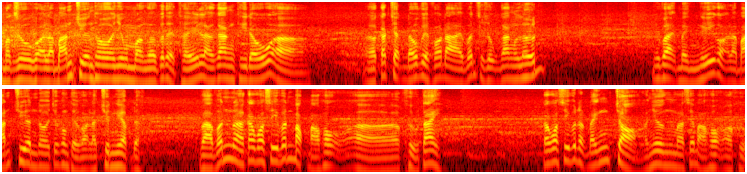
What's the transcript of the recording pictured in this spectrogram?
Mặc dù gọi là bán chuyên thôi nhưng mà mọi người có thể thấy là găng thi đấu ở, ở Ờ, các trận đấu Việt Võ Đài vẫn sử dụng găng lớn. Như vậy mình nghĩ gọi là bán chuyên thôi, chứ không thể gọi là chuyên nghiệp được. Và vẫn à, các võ sĩ vẫn bọc bảo hộ ở khử tay. Các võ sĩ vẫn được đánh trỏ, nhưng mà sẽ bảo hộ ở khử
